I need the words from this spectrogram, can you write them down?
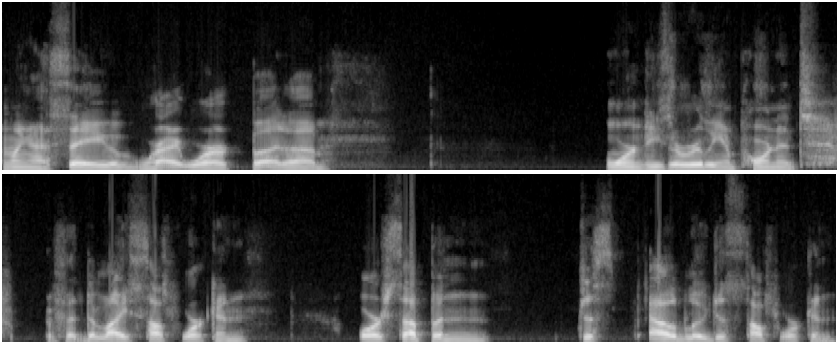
I'm not gonna say where I work, but um, warranties are really important if a device stops working or something just out of blue just stops working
